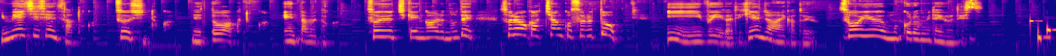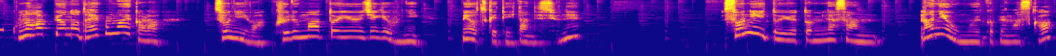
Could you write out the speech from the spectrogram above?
イメージセンサーとか通信とかネットワークとかエンタメとかそういう知見があるのでそれをガッチャンコするといい EV ができるんじゃないかというそういう目論見だようです。この発表のだいぶ前からソニーは車という事業に目をつけていたんですよね。ソニーというと皆さん何を思い浮かべますか？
